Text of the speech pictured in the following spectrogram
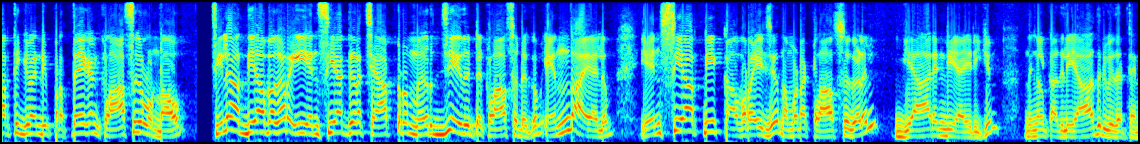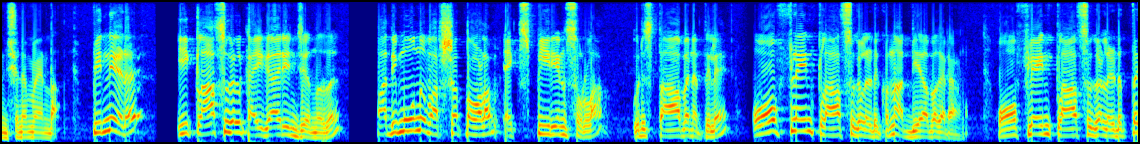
ആർ ടിക്ക് വേണ്ടി പ്രത്യേകം ക്ലാസ്സുകൾ ഉണ്ടാവും. ചില അധ്യാപകർ ഈ എൻ സി ആർ ടിയുടെ ചാപ്റ്റർ മെർജ് ചെയ്തിട്ട് ക്ലാസ് എടുക്കും. എന്തായാലും N C R T coverage നമ്മുടെ ക്ലാസ്സുകളിൽ ഗ്യാരണ്ടി ആയിരിക്കും. നിങ്ങൾക്ക് അതിൽ യാതൊരുവിധ ടെൻഷനും വേണ്ട. പിന്നീട് ഈ ക്ലാസ്സുകൾ കൈകാര്യം ചെയ്യുന്നത് പതിമൂന്ന് വർഷത്തോളം എക്സ്പീരിയൻസ് ഉള്ള ഒരു സ്ഥാപനത്തിലെ ഓഫ്ലൈൻ ക്ലാസ്സുകൾ എടുക്കുന്ന അധ്യാപകരാണ്. ഓഫ്ലൈൻ ക്ലാസ്സുകൾ എടുത്ത്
